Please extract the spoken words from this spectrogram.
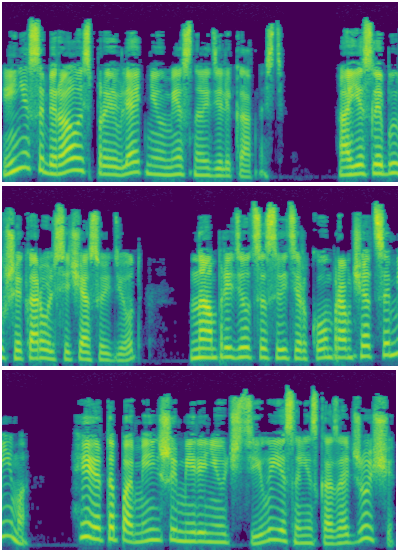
и не собиралась проявлять неуместную деликатность. А если бывший король сейчас уйдет, нам придется с ветерком промчаться мимо. И это по меньшей мере неучтиво, если не сказать жестче.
